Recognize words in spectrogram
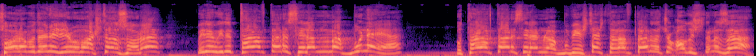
Sonra bu da nedir bu maçtan sonra? Bir de gidip taraftarı selamlamak. Bu ne ya? Bu taraftarı selamlamak. Bu Beşiktaş taraftarı da çok alıştınız ha.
